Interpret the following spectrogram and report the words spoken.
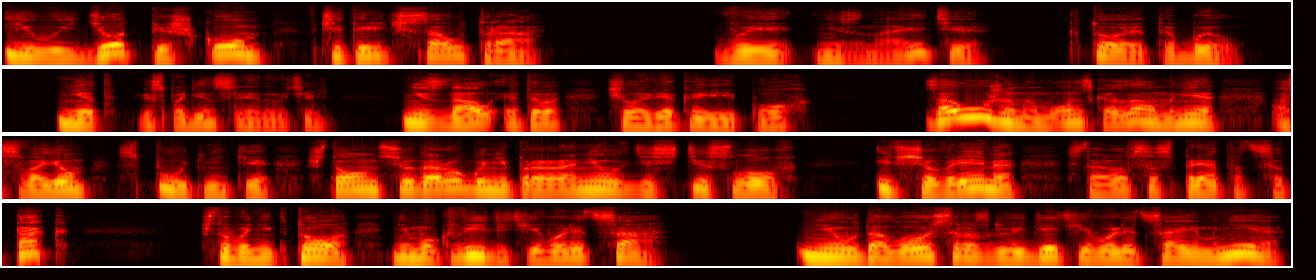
и уйдет пешком в четыре часа утра. Вы не знаете, кто это был? Нет, господин следователь, не знал этого человека и эпох. За ужином он сказал мне о своем спутнике, что он всю дорогу не проронил десяти слов и все время старался спрятаться так, чтобы никто не мог видеть его лица. Не удалось разглядеть его лица и мне,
